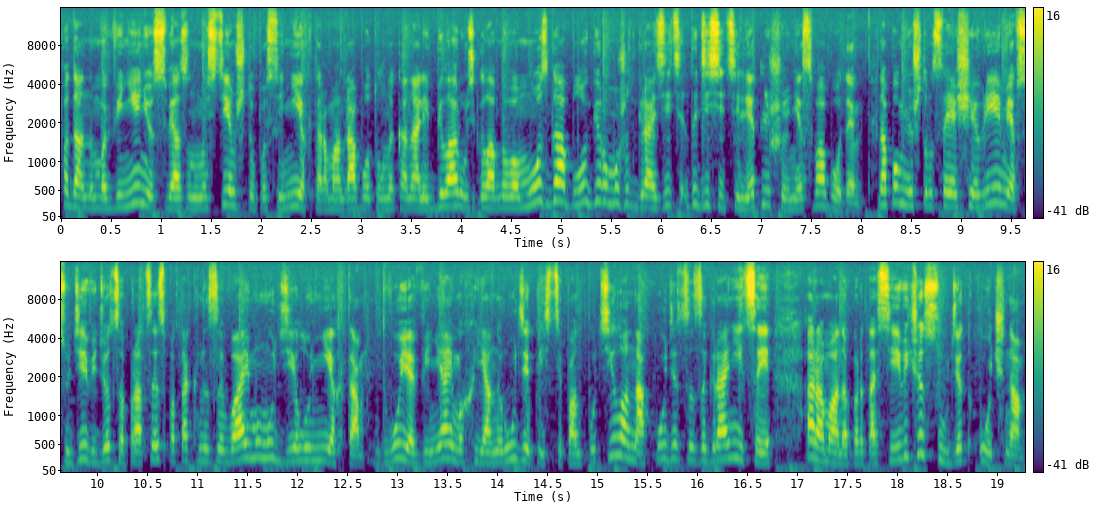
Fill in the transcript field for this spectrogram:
По данному обвинению, связанному с тем, что после нехта Роман работал на канале «Беларусь головного мозга», блогеру может грозить до 10 лет лишения свободы. Напомню, что в настоящее время в суде ведется процесс по так называемому делу нехта. Двое обвиняемых Ян Рудик и Степан Путила находятся за границей а Романа Бартасевича судят очно.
